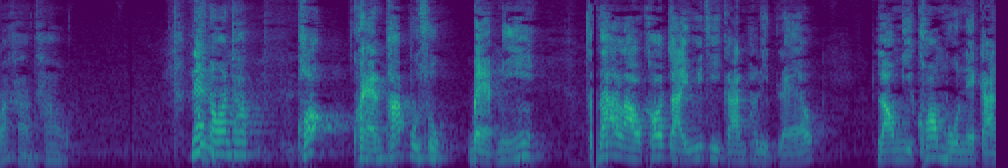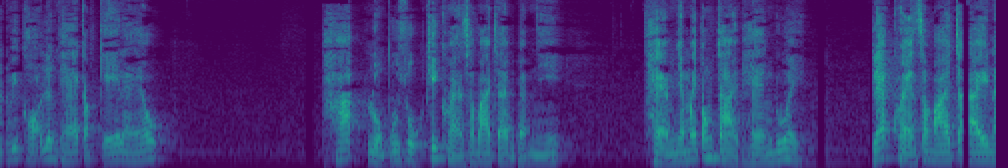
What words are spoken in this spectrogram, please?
มะขามเท่า แน่นอนครับ เพราะแขวนพระปู่สุขแบบนี้ถ้าเราเข้าใจวิธีการผลิตแล้ว เรามีข้อมูลในการวิเคราะห์เรื่องแท้กับเก๊แล้ว พระหลวงปู่สุขที่แขวนสบายใจแบบนี้ แถมยังไม่ต้องจ่ายแพงด้วย และแขวนสบายใจใน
